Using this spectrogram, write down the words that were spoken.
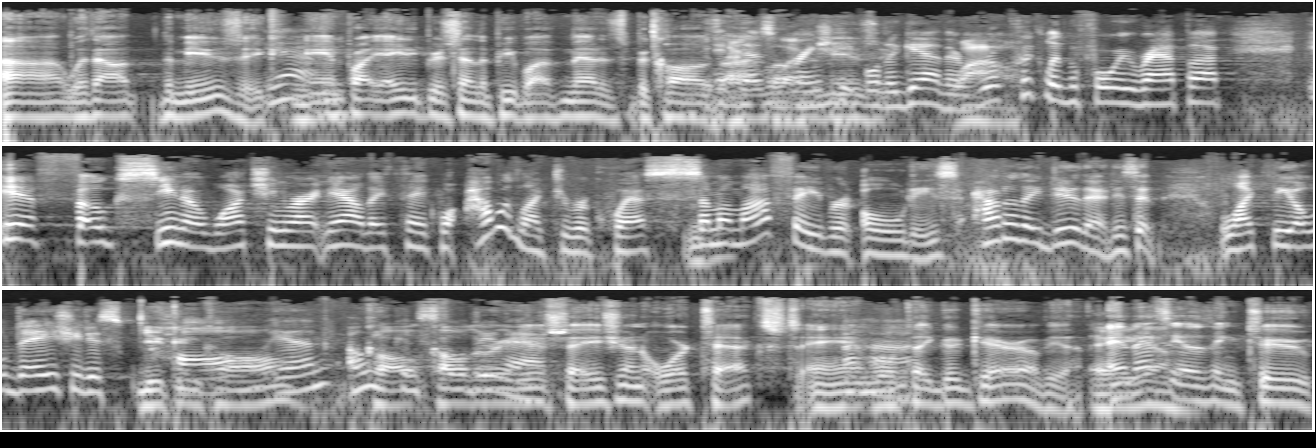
uh, without the music. Yeah. And probably 80% of the people I've met is because It I does love bring music. people together. Wow. Real quickly before we wrap up, if folks, you know, watching right now, they think, well, I would like to request some of my favorite oldies. How do they do that? Is it like the old days? You just You call, can call, in? Oh, call, you can still call the do radio that. Uh-huh. station or text, and we'll take good care of you. There and you that's go. the other thing too.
